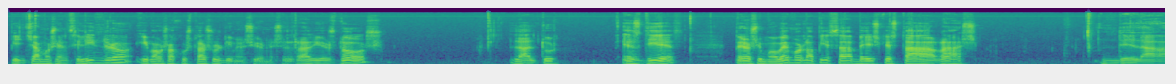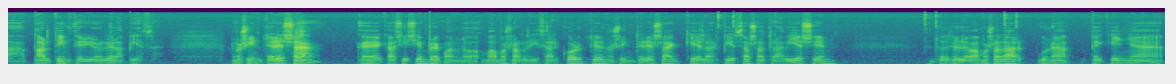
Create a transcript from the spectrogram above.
Pinchamos en cilindro y vamos a ajustar sus dimensiones. El radio es 2, la altura es 10, pero si movemos la pieza veis que está a ras de la parte inferior de la pieza. Nos interesa, eh, casi siempre cuando vamos a realizar cortes, nos interesa que las piezas atraviesen. Entonces le vamos a dar una pequeña,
